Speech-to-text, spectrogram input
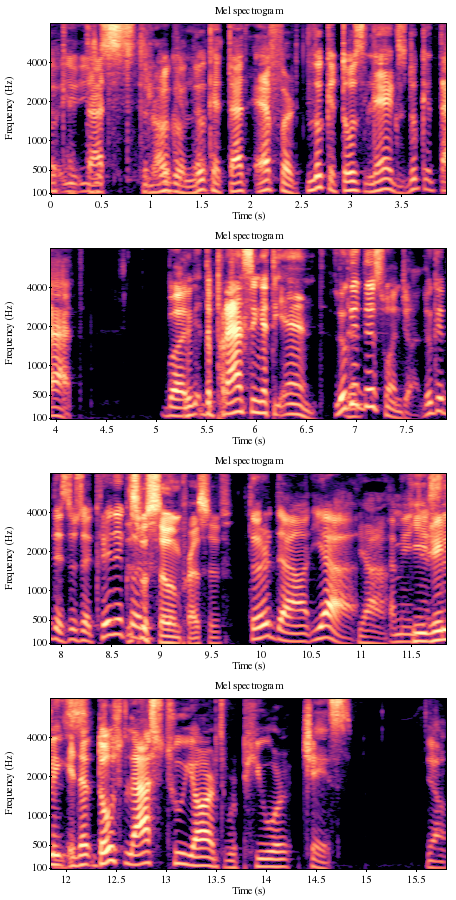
Look at you that struggle. Look that. at, that effort. Look at those legs. Look at that. But Look at the prancing at the end. look at this one, John. Look at this. There's a critical This was so impressive. third down. Yeah, Yeah. I mean, he this really is- th- those last two yards were pure chase. yeah.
